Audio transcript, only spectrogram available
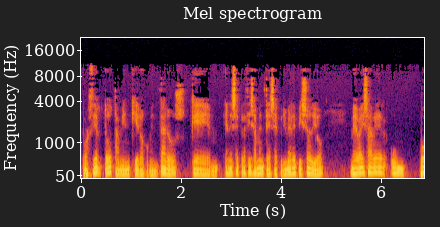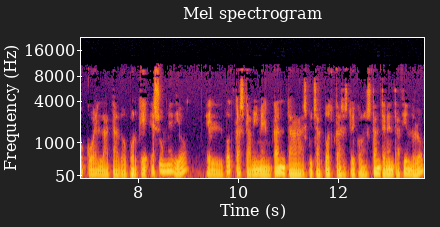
por cierto, también quiero comentaros que en ese precisamente ese primer episodio me vais a ver un poco enlatado porque es un medio, el podcast que a mí me encanta escuchar podcast, estoy constantemente haciéndolo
